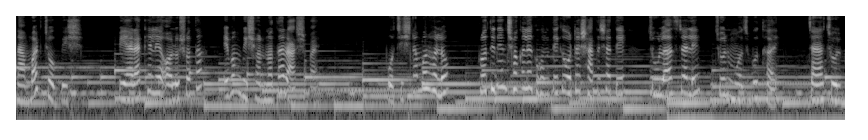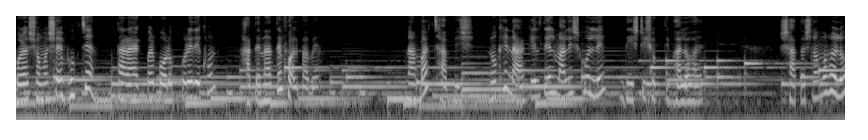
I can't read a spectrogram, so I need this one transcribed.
নাম্বার চব্বিশ। পেয়ারা খেলে অলসতা এবং বিষণ্ণতা হ্রাস পায়। পঁচিশ নম্বর হলো, প্রতিদিন সকালে ঘুম থেকে ওঠার সাথে সাথে চুল আঁচড়ালে চুল মজবুত হয়। যারা চুল পড়ার সমস্যায় ভুগছেন, তারা একবার পরখ করে দেখুন। হাতে নাতে ফল পাবেন। নাম্বার ছাব্বিশ। নখে নারকেল তেল মালিশ করলে দৃষ্টিশক্তি ভালো হয়। সাতাশ নম্বর হলো,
